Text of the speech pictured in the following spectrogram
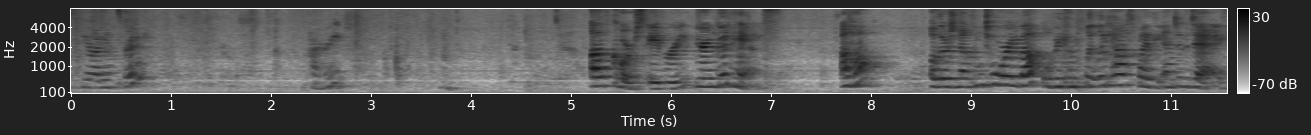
Is the audience ready? All right. Of course, Avery, you're in good hands. Uh-huh. Oh, there's nothing to worry about. We'll be completely cast by the end of the day.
